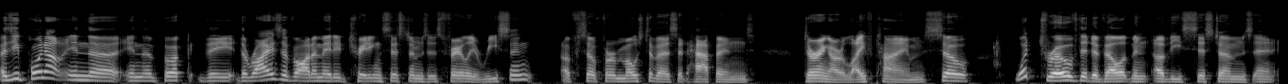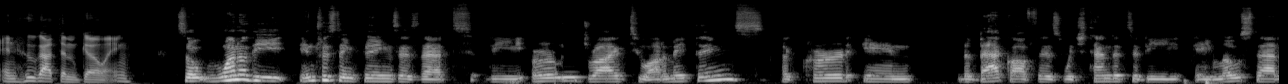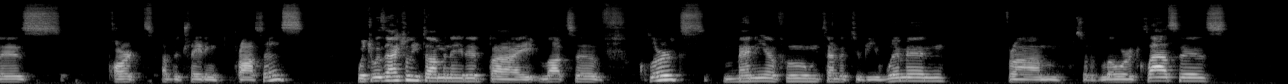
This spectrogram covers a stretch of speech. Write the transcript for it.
As you point out in the in the book, the the rise of automated trading systems is fairly recent. So for most of us, it happened during our lifetime. So what drove the development of these systems and, and who got them going? So one of the interesting things is that the early drive to automate things occurred in the back office, which tended to be a low status part of the trading process which was actually dominated by lots of clerks, many of whom tended to be women from sort of lower classes,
